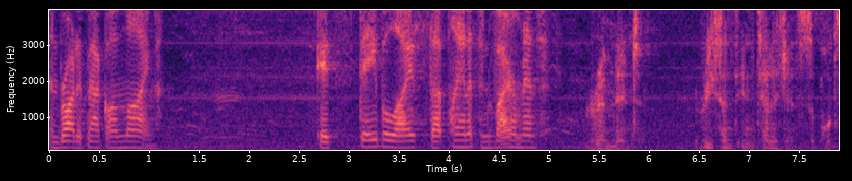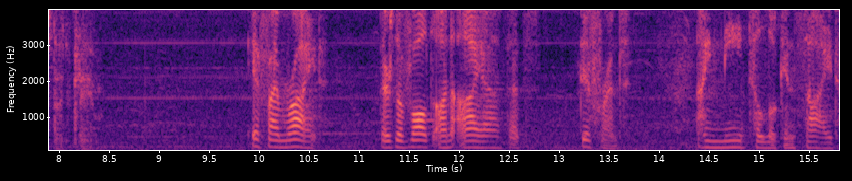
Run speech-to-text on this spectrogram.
and brought it back online. It stabilized that planet's environment. Remnant. Recent intelligence supports that claim. If I'm right, there's a vault on Aya that's different. I need to look inside.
